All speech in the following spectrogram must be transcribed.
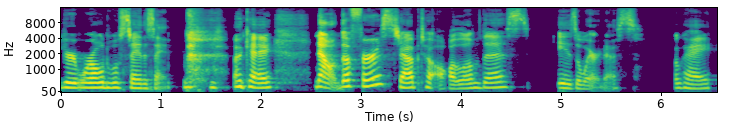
your world will stay the same. okay. Now, the first step to all of this is awareness. Okay.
